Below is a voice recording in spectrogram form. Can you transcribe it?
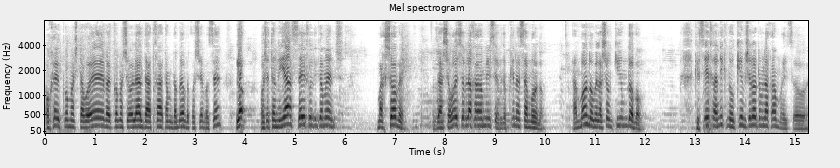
אוכל כל מה שאתה רואה וכל מה שעולה על דעתך אתה מדבר וחושב ועושה? לא, או שאתה נהיה שכל לגמנש, מחשובת. זה השרוי סבל אחר המיסר, וזה מבחינת המונו. המונו מלשון קיום דובו. כי צריך להניקנו קיום שלא אדם לאחר מויסוי.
